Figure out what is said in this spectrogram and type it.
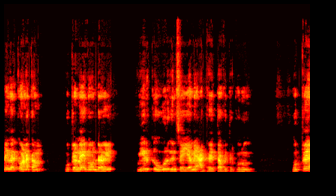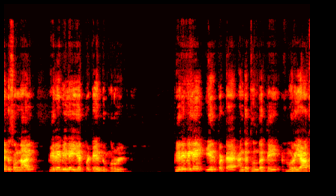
அனைவருக்கும் வணக்கம். உற்றனை நோன்றல் உயிருக்கு ஊறுகின் செய்யாமை அற்றை தவித்திற்குரு உற்ற என்று சொன்னால் பிறவிலே ஏற்பட்ட என்று பொருள். பிறவிலே ஏற்பட்ட அந்த துன்பத்தை முறையாக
